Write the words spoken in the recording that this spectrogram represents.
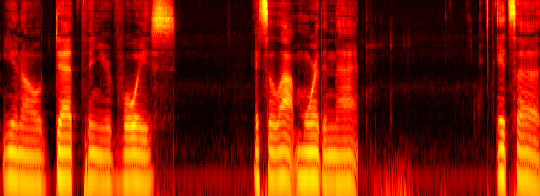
you know, depth in your voice. It's a lot more than that. It's a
